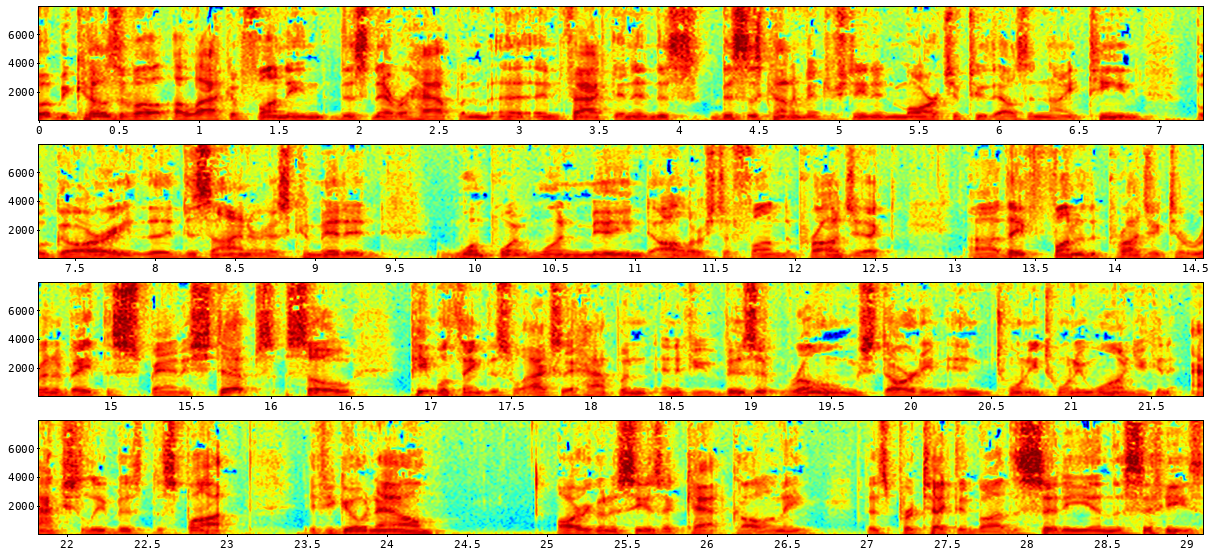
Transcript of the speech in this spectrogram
but because of a, a, lack of funding, this never happened. Uh, in fact, and in this this is kind of interesting. In March of 2019, Bulgari, the designer, has committed 1.1 million dollars to fund the project. Uh, they funded the project to renovate the Spanish Steps, so people think this will actually happen. And if you visit Rome starting in 2021, you can actually visit the spot. If you go now, all you're going to see is a cat colony that's protected by the city and the city's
